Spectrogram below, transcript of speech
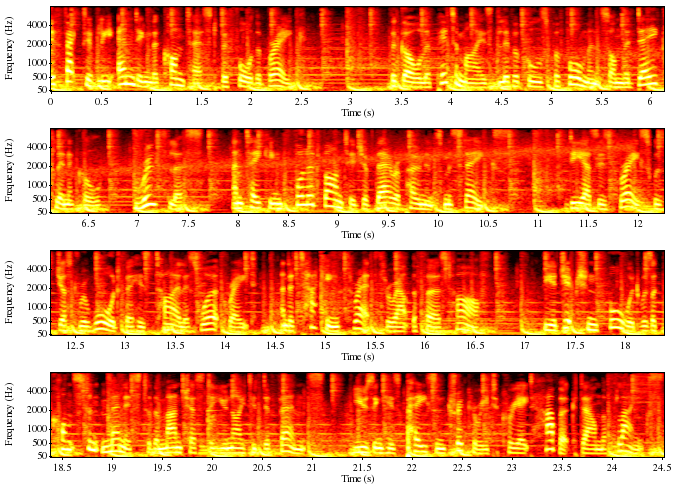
effectively ending the contest before the break. The goal epitomised Liverpool's performance on the day clinical, ruthless, and taking full advantage of their opponent's mistakes. Diaz's brace was just reward for his tireless work rate and attacking threat throughout the first half. The Egyptian forward was a constant menace to the Manchester United defence, using his pace and trickery to create havoc down the flanks.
